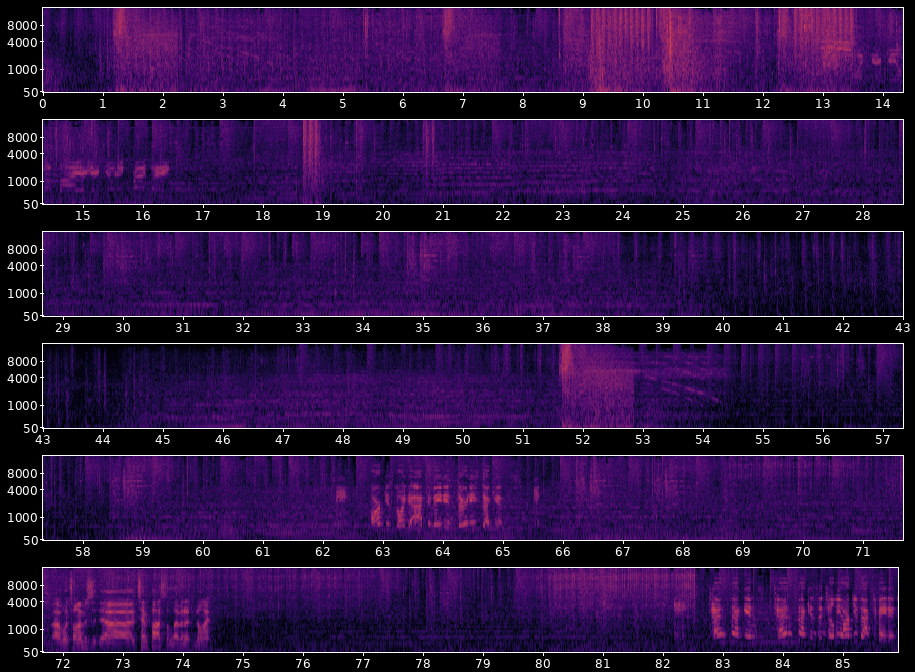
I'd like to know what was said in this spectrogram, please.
Activate in 30 seconds. Uh, what time is it? Uh, 10 past 11 at night. Ten seconds. Ten seconds until the arc is activated.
